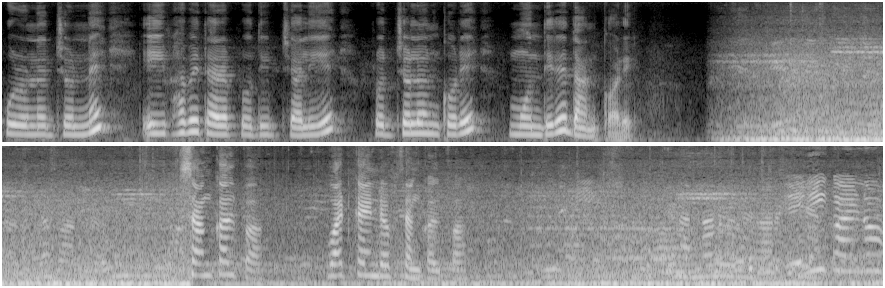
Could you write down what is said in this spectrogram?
পূরণের জন্যে এইভাবে তারা প্রদীপ জ্বালিয়ে প্রজ্বলন করে মন্দিরে দান করে। সংকল্প। হোয়াট কাইন্ড অফ সংকল্প? Any kind of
